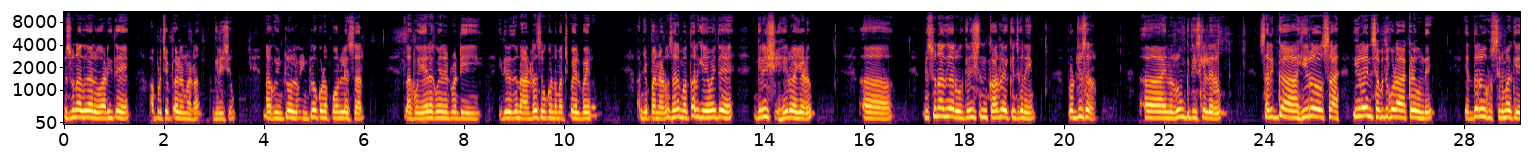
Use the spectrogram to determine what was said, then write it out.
విశ్వనాథ్ గారు అడిగితే అప్పుడు చెప్పాడనమాట గిరీష్. నాకు ఇంట్లో ఇంట్లో కూడా ఫోన్ లేదు సార్. నాకు ఏ రకమైనటువంటి ఇది లేదు నా అడ్రస్ ఇవ్వకుండా మర్చిపోయి వెళ్ళిపోయాను అని చెప్పి అన్నాడు. సరే మొత్తానికి ఏమైతే గిరీష్ హీరో అయ్యాడు. విశ్వనాథ్ గారు గిరీష్ని కారులో ఎక్కించుకొని ప్రొడ్యూసర్ ఆయన రూమ్కి తీసుకెళ్ళారు. సరిగ్గా హీరో స హీరోయిన్ సబిత కూడా అక్కడే ఉంది. ఇద్దరు సినిమాకి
